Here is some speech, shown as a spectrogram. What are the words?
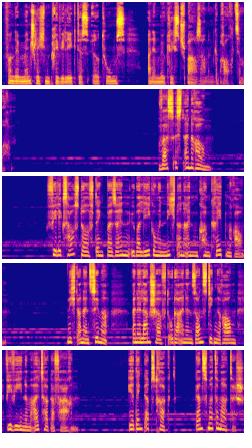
von dem menschlichen Privileg des Irrtums einen möglichst sparsamen Gebrauch zu machen. Was ist ein Raum? Felix Hausdorff denkt bei seinen Überlegungen nicht an einen konkreten Raum. Nicht an ein Zimmer, eine Landschaft oder einen sonstigen Raum, wie wir ihn im Alltag erfahren. Er denkt abstrakt, ganz mathematisch.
